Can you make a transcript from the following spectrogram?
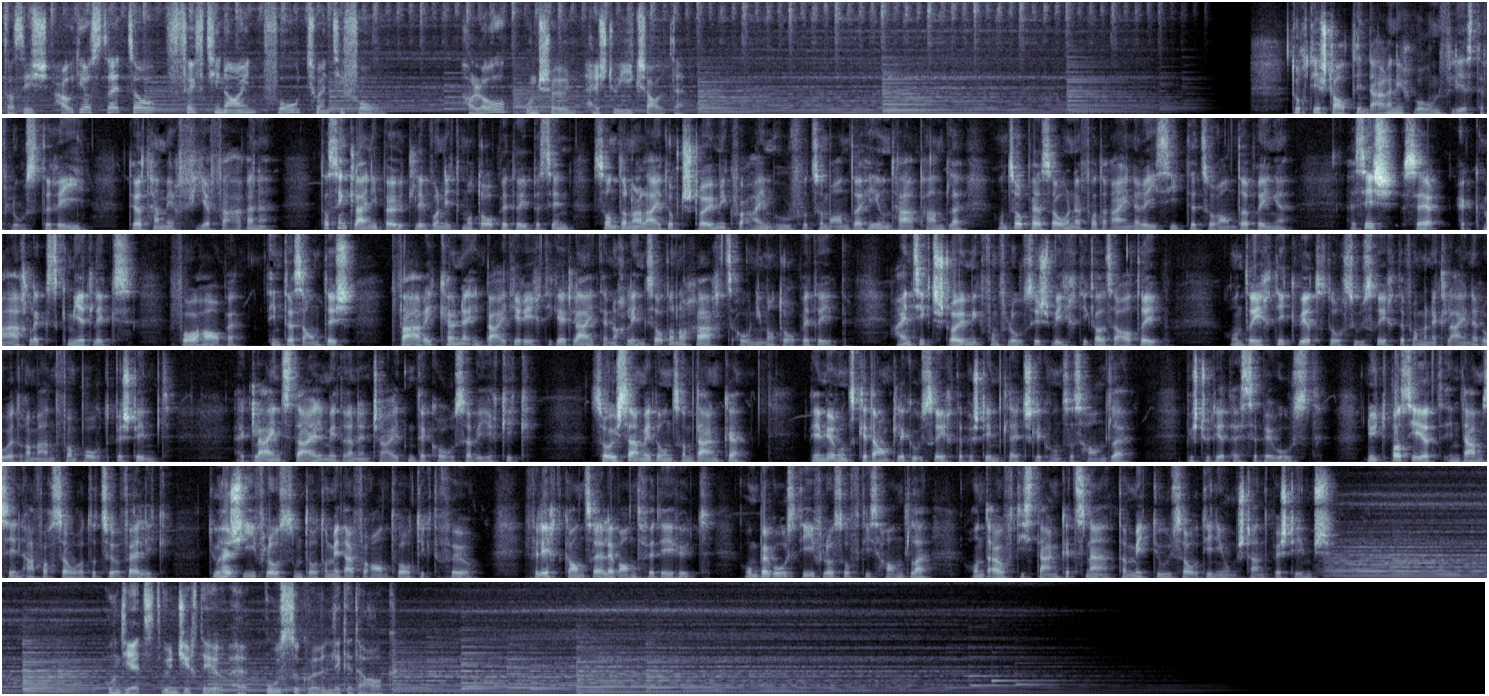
Das ist Audiostretto 59424. Hallo und schön hast du eingeschaltet. Durch die Stadt, in der ich wohne, fließt der Fluss der Rhein. Dort haben wir vier Fähren. Das sind kleine Bötli, die nicht motorbetrieben sind, sondern allein durch die Strömung von einem Ufer zum anderen hin und her pendeln und so Personen von der einen Rheinseite zur anderen bringen. Es ist sehr ein gemächliches, gemütliches Vorhaben. Interessant ist, die Fähre können in beide Richtungen gleiten, nach links oder nach rechts, ohne Motorbetrieb. Einzig die Strömung vom Fluss ist wichtig als Antrieb und richtig wird durch das Ausrichten von einem kleinen Ruder am Ende vom Boot bestimmt. Ein kleines Teil mit einer entscheidenden großen Wirkung. So ist es auch mit unserem Denken. Wie wir uns gedanklich ausrichten, bestimmt letztlich unser Handeln. Bist du dir dessen bewusst? Nichts passiert in dem Sinn einfach so oder zufällig. Du hast Einfluss und damit auch Verantwortung dafür. Vielleicht ganz relevant für dich heute, um bewusst Einfluss auf dein Handeln und auf dein Denken zu nehmen, damit du so deine Umstände bestimmst. Und jetzt wünsche ich dir einen außergewöhnlichen Tag.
